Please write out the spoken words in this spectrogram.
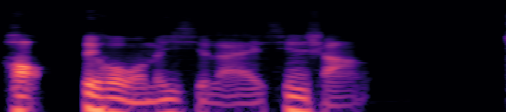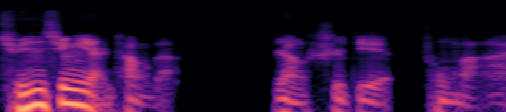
好，最后我们一起来欣赏群星演唱的《让世界充满爱》。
